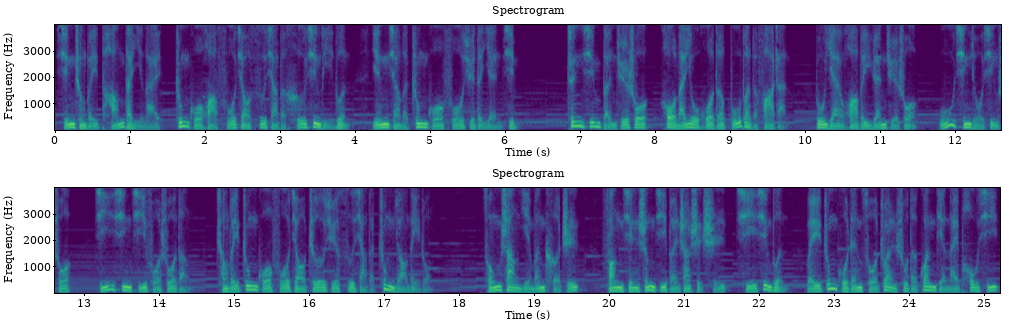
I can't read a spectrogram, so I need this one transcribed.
形成为唐代以来中国化佛教思想的核心理论，影响了中国佛学的演进。真心本觉说后来又获得不断的发展。如演化为圆觉说、无情有性说、即心即佛说等，成为中国佛教哲学思想的重要内容。从上引文可知，方先生基本上是持起信论为中国人所撰述的观点来剖析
